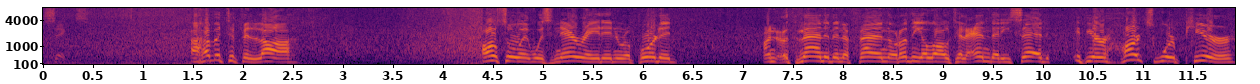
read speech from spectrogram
Six. Ahabatifillah. Also, it was narrated and reported on Uthman ibn Affan radiallahu that he said, if your hearts were pure,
